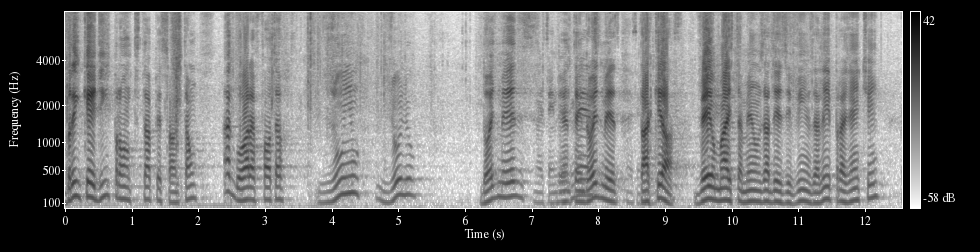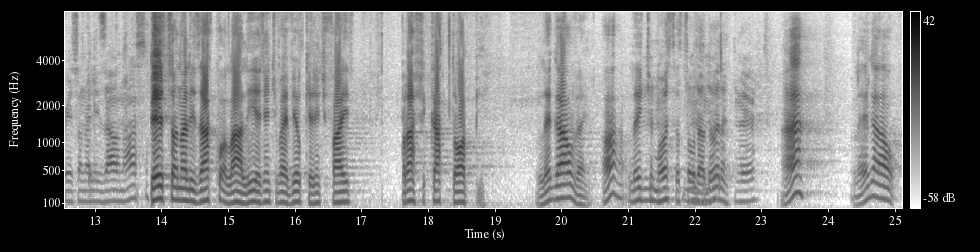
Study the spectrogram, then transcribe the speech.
brinquedinho pronto, tá, pessoal? Então, agora falta junho, julho, dois meses. Nós tem A dois gente tem meses. dois meses. Tá dois aqui, ó. Veio mais também uns adesivinhos ali pra gente Personalizar o nosso. personalizar, colar ali. A gente vai ver o que a gente faz pra ficar top. Legal, velho. Ó, leite moça soldadora. É. Ah, legal.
